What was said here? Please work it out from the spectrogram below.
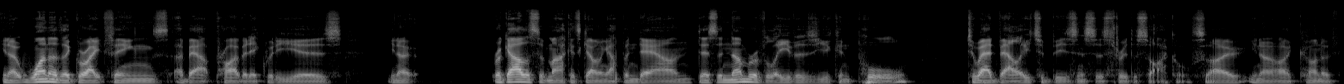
you know, one of the great things about private equity is, you know, regardless of markets going up and down, there's a number of levers you can pull to add value to businesses through the cycle. So, you know, I kind of,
